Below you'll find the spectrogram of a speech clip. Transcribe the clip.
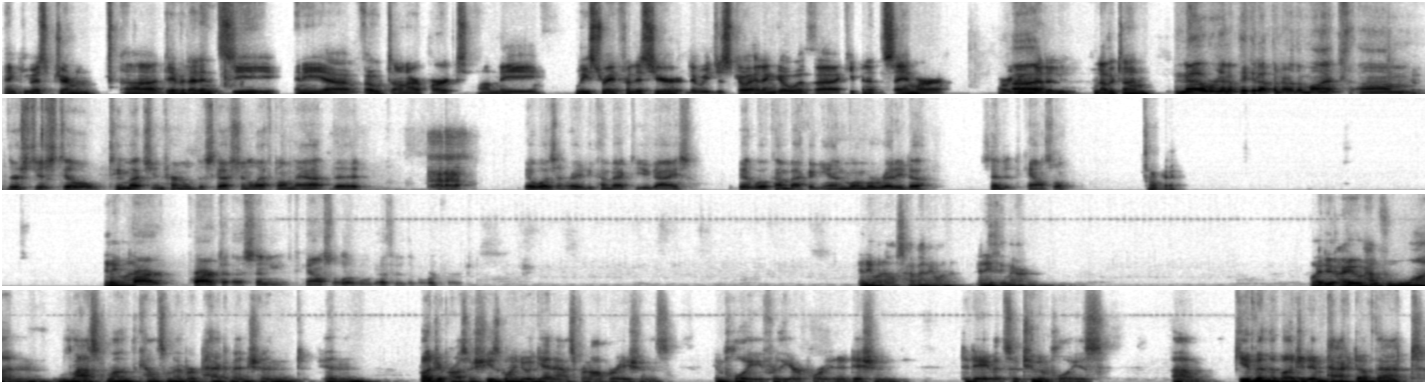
Thank you, Mr. Chairman. Uh, David, I didn't see any uh, vote on our part on the lease rate for this year. Did we just go ahead and go with uh, keeping it the same, or are we doing Uh, that in another time? No, we're going to pick it up another month. Um, there's just still too much internal discussion left on that that it wasn't ready to come back to you guys. It will come back again when we're ready to send it to council. Okay. Anyone? prior prior to us sending it to council, it will go through the board first. Anyone else have anyone? Anything there? Well, I do. I have one. Last month, Council Member Peck mentioned in budget process she's going to again ask for an operations employee for the airport in addition to David, so two employees. Um, given the budget impact of that,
